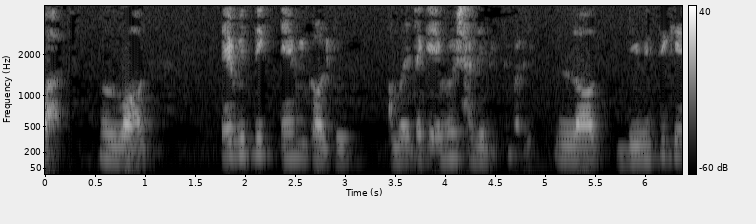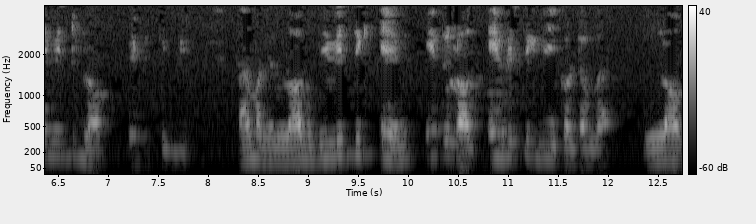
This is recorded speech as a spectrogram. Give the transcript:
পাঁচ লগ এ ভিত্তিক এম ইকুয়াল টু আমরা এটাকে এভাবে সাজিয়ে দিতে পারি। লগ বি ভিত্তিক এম ইন্টু লগ এ ভিত্তিক বি তার মানে লগ বি ভিত্তিক এম ইন্টু লগ এ ভিত্তিক বি ইকুয়াল টু আমরা লগ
